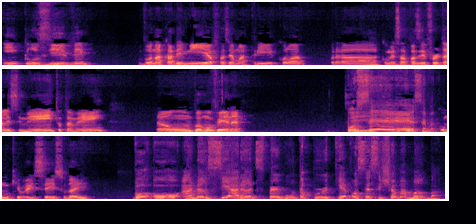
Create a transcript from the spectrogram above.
inclusive, vou na academia fazer a matrícula para começar a fazer fortalecimento também. Então, vamos ver, né? Você. Como, como, que vai ser isso daí? Vou, a Nancy Arantes pergunta por que você se chama Mamba.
